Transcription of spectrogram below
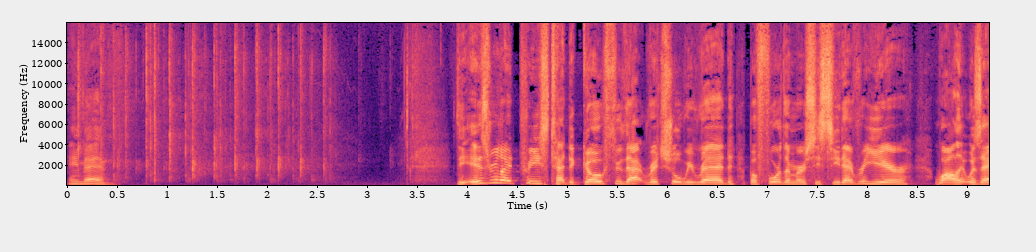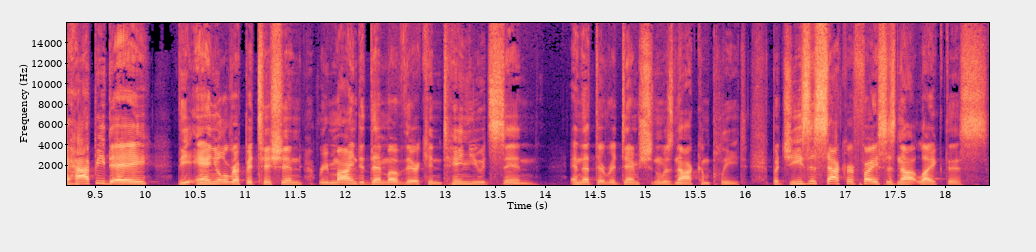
Amen. Amen. The Israelite priest had to go through that ritual we read before the mercy seat every year. While it was a happy day, the annual repetition reminded them of their continued sin and that their redemption was not complete. But Jesus' sacrifice is not like this.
